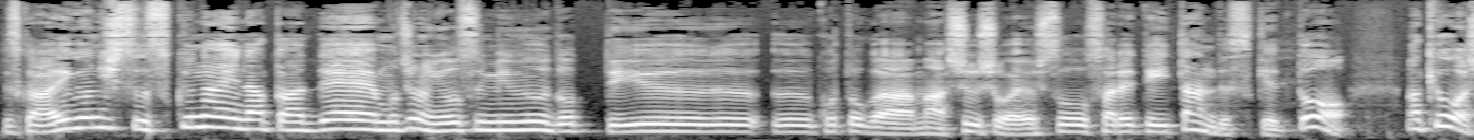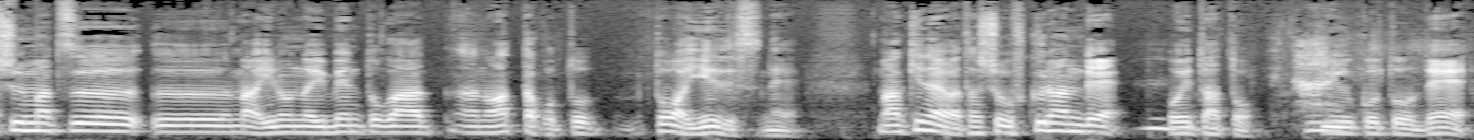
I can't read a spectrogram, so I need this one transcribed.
ですから、営業日数少ない中で、もちろん様子見ムードっていうことが、まあ、収書は予想されていたんですけど、まあ、今日は週末、まあ、いろんなイベントがあのあったこととはいえですね、まあ、商いは多少膨らんで終えたとい。うことで、うんはい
